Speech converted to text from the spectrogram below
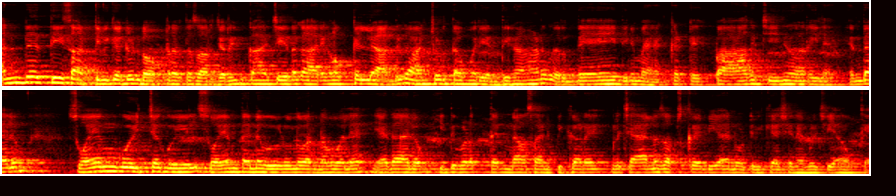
എന്റെ അടുത്ത് ഈ സർട്ടിഫിക്കറ്റും ഡോക്ടറെ അടുത്ത സർജറിയും ചെയ്ത കാര്യങ്ങളൊക്കെ ഇല്ല? അത് കാണിച്ചു കൊടുത്താൽ പോരെ. എന്തിനാണ് വെറുതെ ഇതിന് മെനക്കെട്ട്? ഇപ്പം ആകെ ചീഞ്ഞ് അറിയില്ല എന്തായാലും സ്വയം കുഴിച്ച കുയിൽ സ്വയം തന്നെ വീണു എന്ന് പറഞ്ഞ പോലെ ഏതായാലും ഇതിവിടെ തന്നെ അവസാനിപ്പിക്കുകയാണ്. നിങ്ങൾ ചാനൽ സബ്സ്ക്രൈബ് ചെയ്യുക നോട്ടിഫിക്കേഷൻ എനേബിൾ ചെയ്യുക. ഓക്കെ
